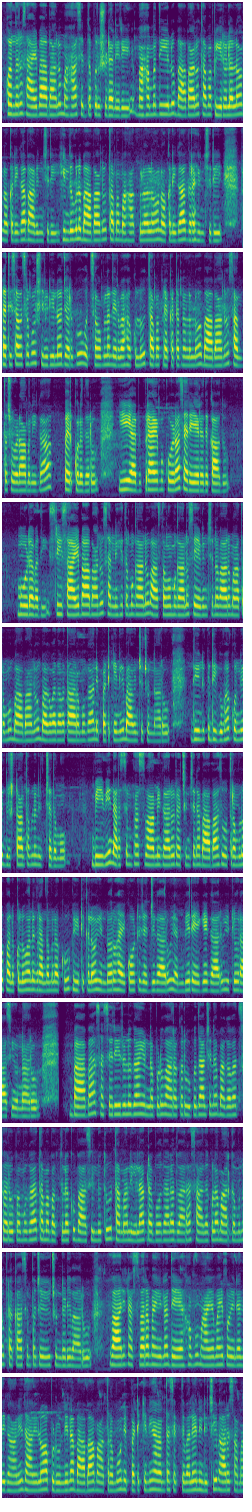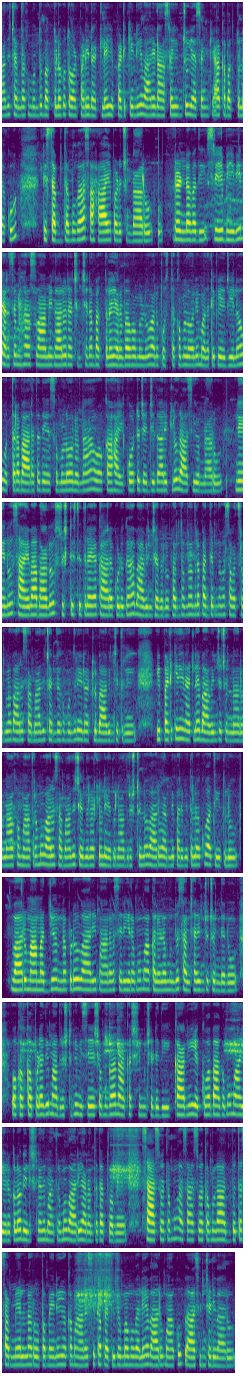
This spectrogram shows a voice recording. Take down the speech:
కొందరు సాయిబాబాను మహా సిద్ధపురుషుడనిరి. మహమ్మదీయులు బాబాను తమ పీరులలో నొకనిగా భావించిరి. హిందువులు బాబాను తమ మహాత్ములలో నొకనిగా గ్రహించిరి. ప్రతి సంవత్సరము షిరిడీలో జరుగు ఉత్సవముల నిర్వాహకులు తమ ప్రకటనలలో బాబాను సంత చూడామణిగా పేర్కొనెదరు. ఈ అభిప్రాయము కూడా సరియైనది కాదు. మూడవది శ్రీ సాయిబాబాను సన్నిహితముగాను వాస్తవముగాను సేవించిన వారు మాత్రము బాబాను భగవదవతారముగా ఇప్పటికీ భావించుచున్నారు. దీనికి దిగువ కొన్ని దృష్టాంతములు నిచ్చెదము. బివి నరసింహస్వామి గారు రచించిన బాబా సూత్రములు పలుకులు అనే గ్రంథములకు పీఠికలో ఇండోర్ హైకోర్టు జడ్జి గారు ఎంబీ రేగే గారు ఇట్లు వ్రాసియున్నారు. బాబా సశరీరులుగా యున్నప్పుడు వారొక రూపుదాల్చిన భగవత్ స్వరూపముగా తమ భక్తులకు భాసిల్లుతూ తమ లీలా ప్రబోధాల ద్వారా సాధకుల మార్గమును ప్రకాశింపజేయుచుండెడివారు. వారి నశ్వరమైన దేహము మాయమైపోయినది గాని దానిలో అప్పుడుండిన బాబా మాత్రము నిప్పటికిని అనంత శక్తివలే నిలిచి వారు సమాధి చెందకముందు భక్తులకు తోడ్పడినట్లే ఇప్పటికిని వారిని ఆశ్రయించు అసంఖ్యాక భక్తులకు నిశ్శబ్దముగా సహాయపడుచున్నారు. రెండవది శ్రీ బివి నరసింహస్వామి గారు రచించిన భక్తుల అనుభవములు అను పుస్తకములోని మొదటి పేజీలో ఉత్తర భారతదేశంలోనున్న ఒక హైకోర్టు జడ్జి గారిట్లు వ్రాసి ఉన్నారు నేను సాయిబాబాను సృష్టి స్థితిలయ కారకుడుగా భావించదను పంతొమ్మిది వందల పద్దెనిమిదవ సంవత్సరంలో వారు సమాధి చెందకముందు నేను నేనట్లు భావించితిని. నేను అట్లే భావించుచున్నాను. నాకు మాత్రము వారు సమాధి చెందినట్లు లేదు. నా దృష్టిలో వారు అన్ని పరిమితులకు అతీతులు. వారు మా మధ్య ఉన్నప్పుడు వారి మానవ శరీరము మా కనుల ముందు సంచరించుచుండెను. ఒక్కొక్కప్పుడు అది మా దృష్టిని విశేషముగా నాకర్షించెడిది. కానీ ఎక్కువ భాగము మా ఎరుకలో నిలిచినది మాత్రము వారి అనంతతత్వమే. శాశ్వతము అశాశ్వతముల అద్భుత సమ్మేళన రూపమైన ఈ యొక్క మానసిక ప్రతిబింబమువలె వారు మాకు భాసించెడివారు.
